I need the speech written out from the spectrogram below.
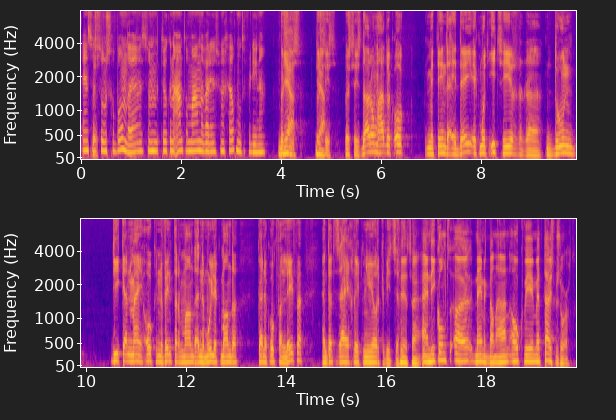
En seizoensgebonden. hè. Het is natuurlijk een aantal maanden waarin ze hun geld moeten verdienen. Precies, Ja. precies, precies. Daarom had ik ook meteen de idee... ik moet iets hier eh, doen... die kan mij ook in de wintermaanden en de moeilijke maanden... kan ik ook van leven. En dat is eigenlijk New York pizza. Eh, En die komt, eh, neem ik dan aan, ook weer met thuisbezorgd.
